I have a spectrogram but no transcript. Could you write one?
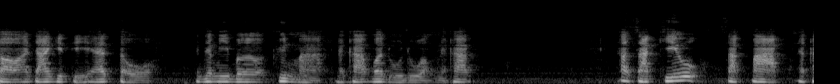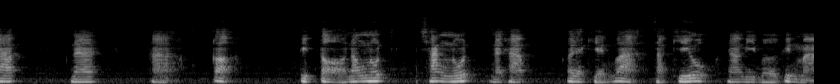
ต่ออาจารย์กิติแอตโต มันจะมีเบอร์ขึ้นมานะครับ ว่าดูดวงนะครับ ถ้าสักคิ้วสักปากนะครับนะ อ่าก็ติดต่อน้องนุชช่างนุชนะครับ ก็จะเขียนว่าสักคิ้วนะมีเบอร์ขึ้นมา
